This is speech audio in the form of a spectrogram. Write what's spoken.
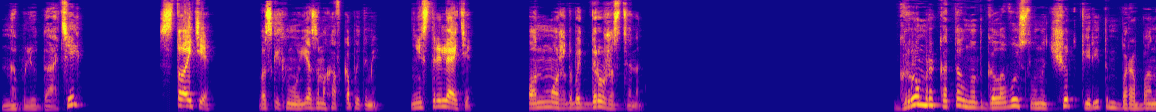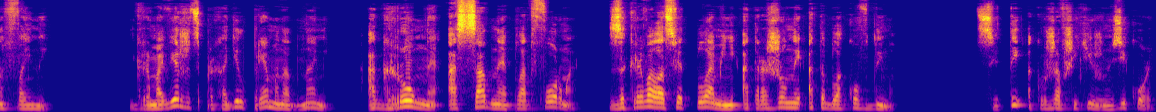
«Наблюдатель?» «Стойте!» — воскликнул я, замахав копытами. «Не стреляйте! Он может быть дружественным!» Гром рокотал над головой, словно четкий ритм барабанов войны. Громовержец проходил прямо над нами. Огромная осадная платформа закрывала свет пламени, отраженный от облаков дыма. Цветы, окружавшие хижину Зикоры,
